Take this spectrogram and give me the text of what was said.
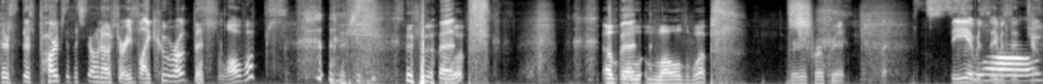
There's there's parts in the show notes where he's like, "Who wrote this?" Lol, whoops. But- whoops. Uh, but- lol. Whoops. Very appropriate. See, it was it was a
